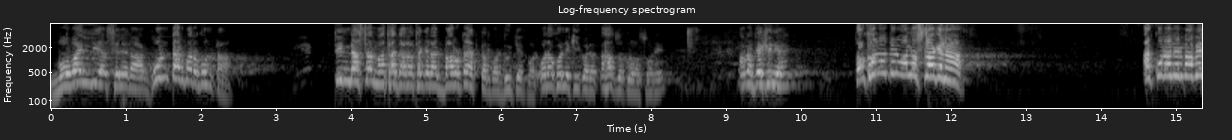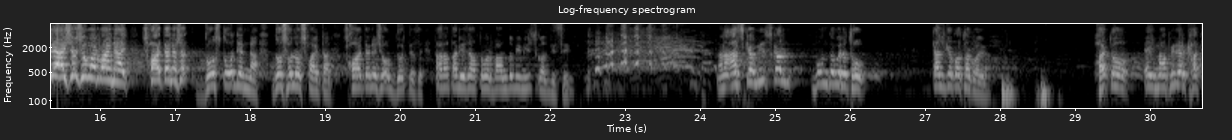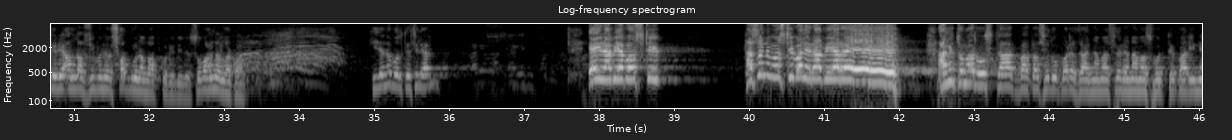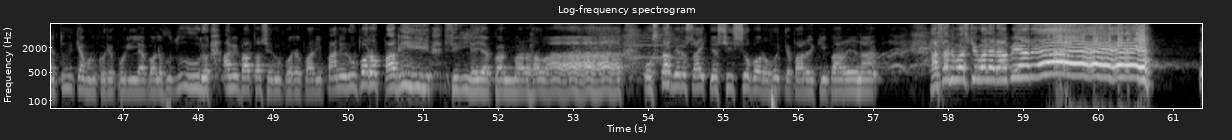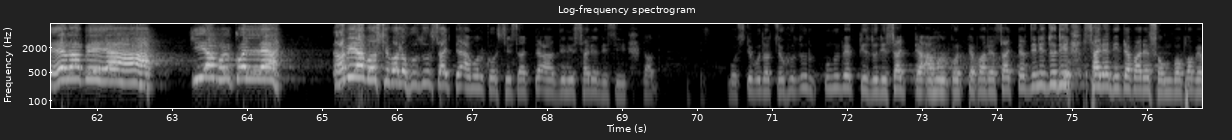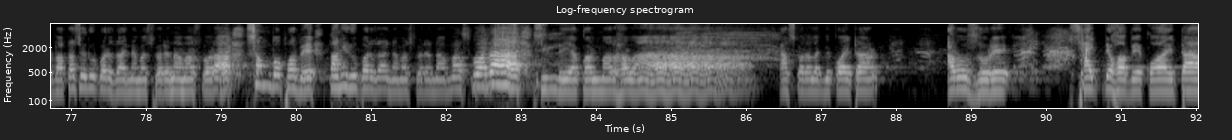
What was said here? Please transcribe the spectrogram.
মোবাইল নিয়ে ছেলেরা ঘণ্টার পর ঘণ্টা তিন রাস্তার মাথায় দাঁড়া থাকে, রাত বারোটা একটার পর, দুইটার পর। ওরা ওখানে কি করে? তাহার যত্ন আমরা দেখি না। তখন ওদের অলস লাগে না। আর কোরআনের মাহফিলে আইসে সমর পায় নাই। শয়তান এসে, দোষ তো ওদের না, দোষ হলো শয়তান। শয়তান এসে ওক ধরতেছে, তাড়াতাড়ি যাও, তোমার বান্ধবী মিস কল দিছে। না আজকে মিস কল বন্ধ করে থো। কালকে কথা কয়। হয়তো এই মাহফিলের খাতিরে আল্লাহ জীবনের সব গুণা মাফ করে দিবে। সুবাহান আল্লাহ কর। কি যেন বলতেছিলাম? এই রাবিয়া বস্তি হাসান বস্তি বলে রাবিয়া রে আমি তোমার ওস্তাদ, বাতাসের উপরে যাই, নামাজ পড়ে নামাজ পড়তে পারি না। তুমি কেমন করে পড়লে বলে হুজুর? আমি বাতাসের উপরে পারি, পানির উপরও পারি চিল্লে এখন মার হাওয়া ওস্তাদের চাইতে শিষ্য বড় হইতে পারে কি পারে না? হাসান বস্তি বলে রাবিয়া রে এ রাবিয়া, কি আমল করলে? রাবিয়া বস্তি বলো, হুজুর, চারটে আমল করছি, চারটে আর জিনিস ছাড়িয়ে দিছি। বসতে বোঝাচ্ছে হুজুর, কোনো ব্যক্তি যদি চারটে আমল করতে পারে, চারটা জিনিস যদি ছাড়িয়ে দিতে পারে, সম্ভব হবে বাতাসের উপরে যায়, নামাজ পড়ে, নামাজ পড়া সম্ভব হবে, পানির উপরে যায়, নামাজ পড়ে, নামাজ পড়া চিল্লে এখন মার হাওয়া কাজ করা লাগবে কয়টা? আরও জোরে। সাইতে হবে কয়টা?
